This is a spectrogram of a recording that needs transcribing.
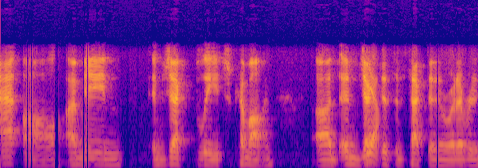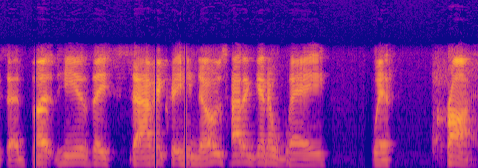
at all. I mean, inject bleach. Come on. Uh, inject Yeah. disinfectant or whatever he said. But he is a savvy. He knows how to get away with crime,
